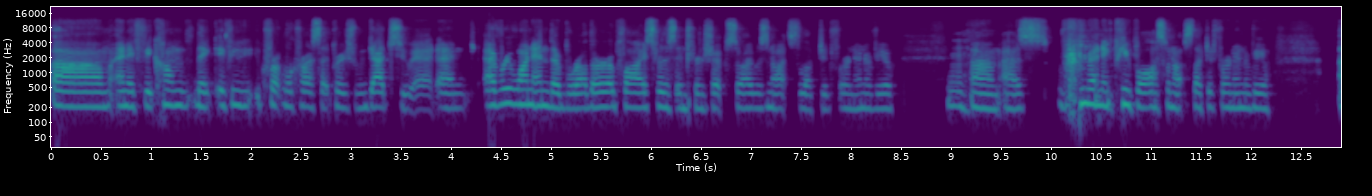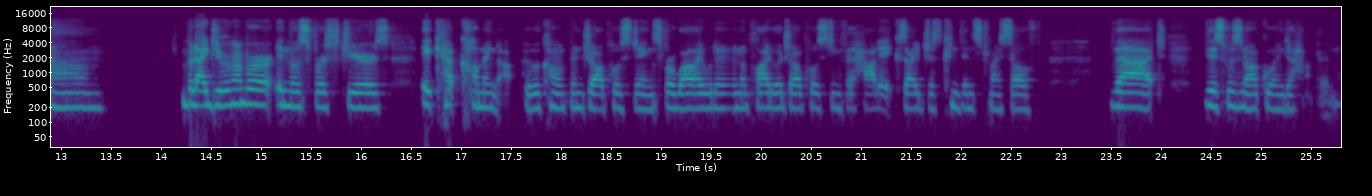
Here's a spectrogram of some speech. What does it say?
Um and if it comes like if you will cross that bridge when we get to it. And everyone and their brother applies for this internship so i was not selected for an interview. Mhm. um as many people also not selected for an interview. Um but i do remember in those first years it kept coming up it would come up in job postings for a while i wouldn't apply to a job posting if it had it because i just convinced myself that this was not going to happen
